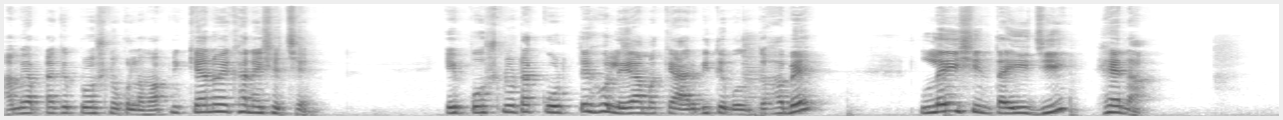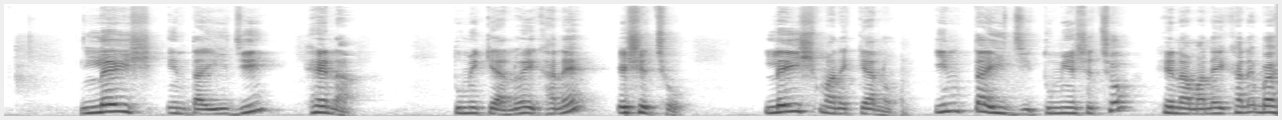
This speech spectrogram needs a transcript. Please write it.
আমি আপনাকে প্রশ্ন করলাম, আপনি কেন এখানে এসেছেন? এই প্রশ্নটা করতে হলে আমাকে আরবিতে বলতে হবে, লেইশ ইন তাইজি হেনা। লেইশ ইন তাইজি হেনা। তুমি কেন এখানে এসেছ? লেইশ মানে কেন? ইনতাইজি তুমি এসেছ, হেনা মানে এখানে বা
